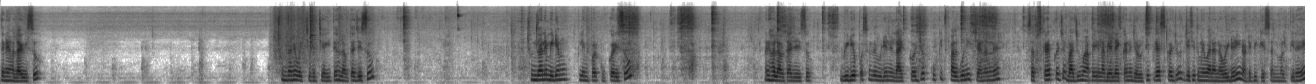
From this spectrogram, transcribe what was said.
તેને હલાવીશું. છુંદાને વચ્ચે વચ્ચે આ રીતે હલાવતા જઈશું. છુંદાને મીડિયમ ફ્લેમ પર કૂક કરીશું. અને હલાવતા જઈશું. વીડિયો પસંદ હોય વિડીયોને લાઇક કરજો. કુકિત ફાલ્ગુની ચેનલને સબસ્ક્રાઈબ કરજો. બાજુમાં આપેલા બે લાઇકનને જરૂરથી પ્રેસ કરજો, જેથી તમને મારા નવા વિડીયોની નોટિફિકેશન મળતી રહે.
